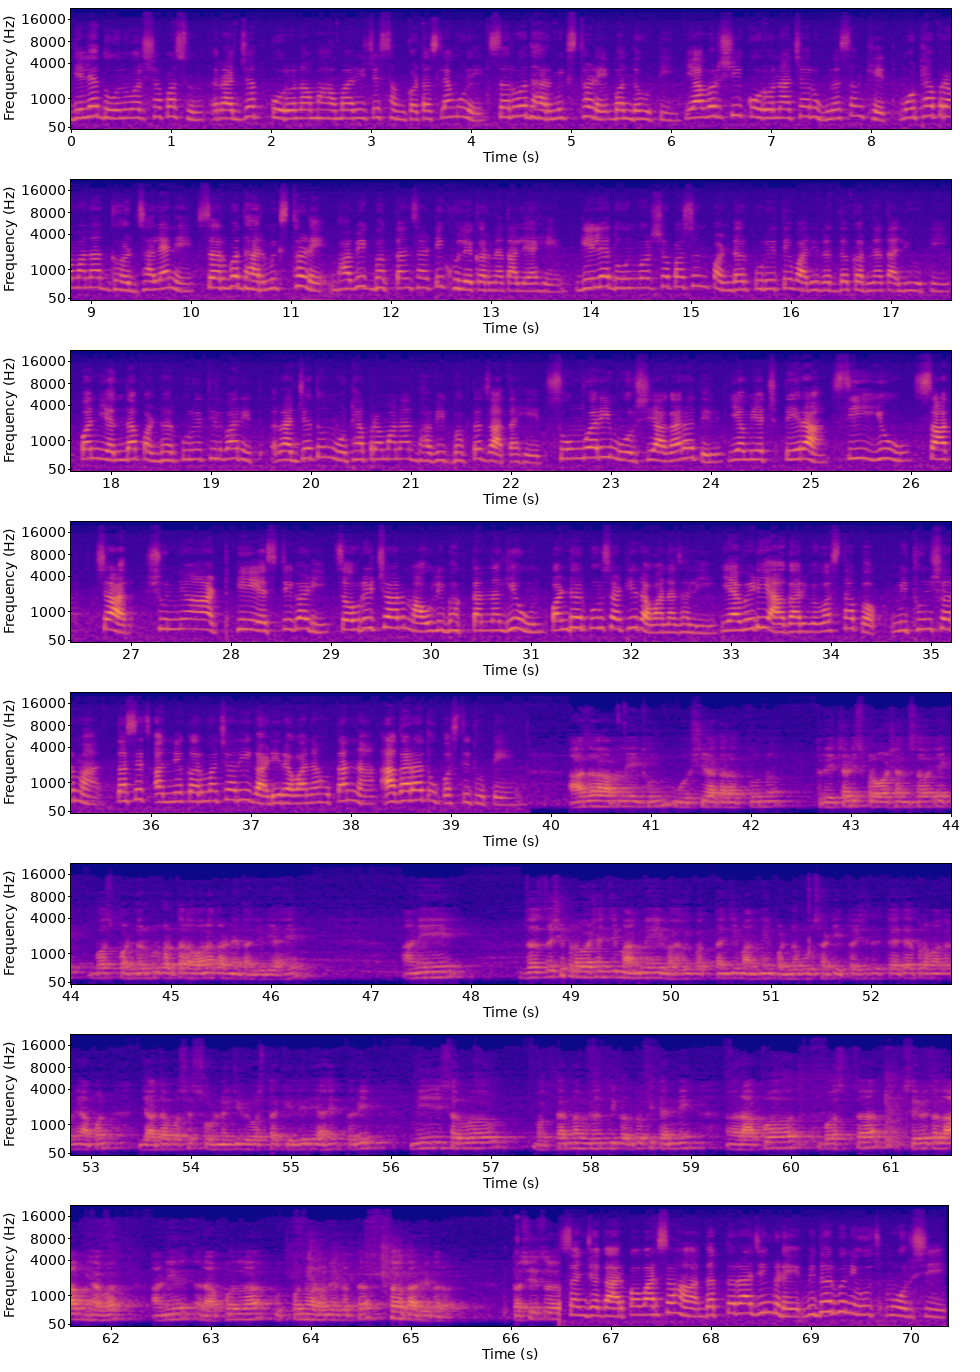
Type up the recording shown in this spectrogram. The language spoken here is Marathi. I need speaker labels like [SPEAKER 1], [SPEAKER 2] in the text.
[SPEAKER 1] गेल्या दोन वर्षापासून राज्यात कोरोना महामारीचे संकट असल्यामुळे सर्व धार्मिक स्थळे बंद होती. यावर्षी कोरोनाच्या रुग्णसंख्येत मोठ्या प्रमाणात घट झाल्याने सर्व धार्मिक स्थळे भाविक भक्तांसाठी खुले करण्यात आले आहे. गेल्या दोन वर्षापासून पंढरपूर येथे वारी रद्द करण्यात आली होती. पण यंदा पंढरपूर येथील वारीत राज्यातून मोठ्या प्रमाणात भाविक भक्त जात आहेत. सोमवारी मोर्शी आगारातील एम एच तेरा सी यू सात चार शून्य आठ ही एस टी गाडी चौरेचार माऊली भक्तांना घेऊन पंढरपूरसाठी रवाना झाली. यावेळी आगार व्यवस्थापक मिथुन शर्मा तसेच अन्य कर्मचारी गाडी रवाना होताना आगारात उपस्थित होते.
[SPEAKER 2] आज आपल्या इथून मोर्शी आगारातून त्रेचाळीस प्रवाशांसह एक बस पंढरपूरकरता रवाना करण्यात आलेली आहे. आणि जसजशी प्रवाशांची मागणी येईल भाविक भक्तांची मागणी पंढरपूरसाठी तशी त्या त्याप्रमाणे आपण जादा बसेस सोडण्याची व्यवस्था केलेली आहे तरी मी सर्व भक्तांना विनंती करतो की त्यांनी राप बसचा सेवेचा लाभ घ्यावा आणि रापला उत्पन्न वाढवण्याकरता सहकार्य करावं. तसेच
[SPEAKER 1] संजय गारपवारसह दत्तराज इंगडे विदर्भ न्यूज मोर्शी.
